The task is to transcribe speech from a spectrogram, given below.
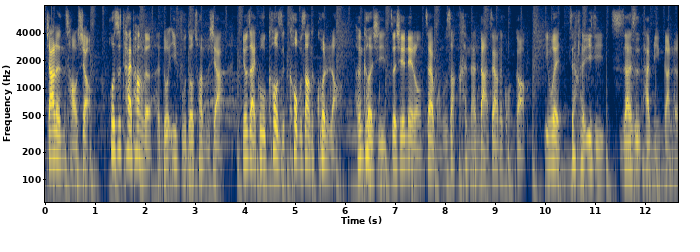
家人嘲笑，或是太胖了，很多衣服都穿不下，牛仔裤扣子扣不上的困扰。很可惜，这些内容在网络上很难打这样的广告，因为这样的议题实在是太敏感了，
